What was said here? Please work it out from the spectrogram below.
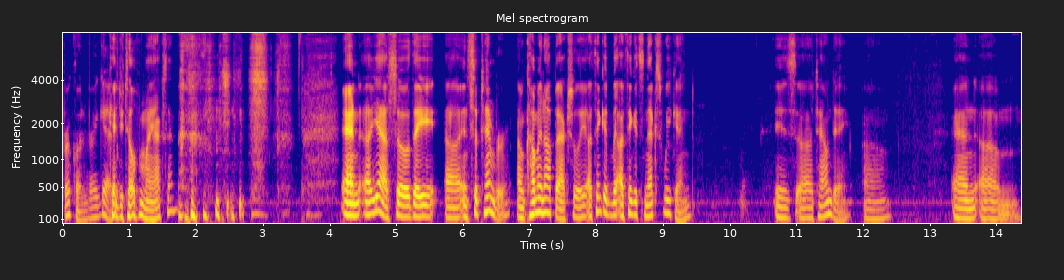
Brooklyn, very good. Can't you tell from my accent? and uh, yeah, so they uh, in September. I'm coming up actually. I think it, I think it's next weekend. Is uh, Town Day, uh, and um,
